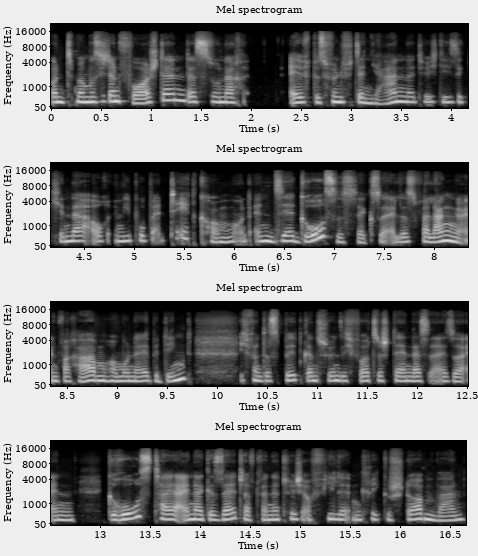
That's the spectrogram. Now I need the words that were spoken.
Und man muss sich dann vorstellen, dass so nach 11 bis 15 Jahren natürlich diese Kinder auch in die Pubertät kommen und ein sehr großes sexuelles Verlangen einfach haben, hormonell bedingt. Ich fand das Bild ganz schön, sich vorzustellen, dass also ein Großteil einer Gesellschaft, weil natürlich auch viele im Krieg gestorben waren,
